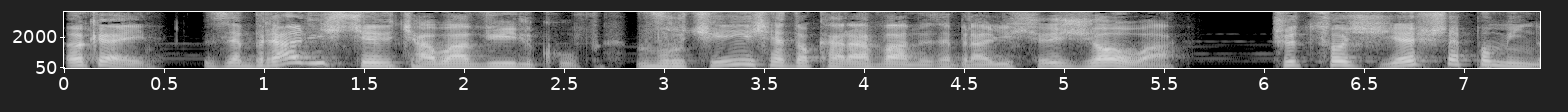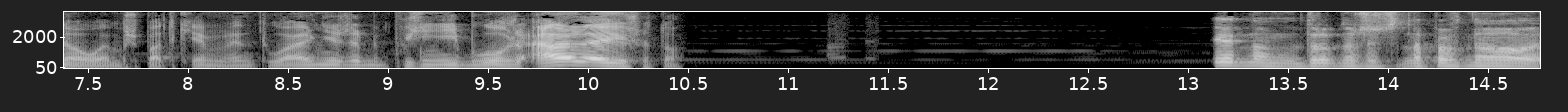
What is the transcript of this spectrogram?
Okej. Zebraliście ciała wilków. Wróciliście do karawany. Zebraliście zioła. Czy coś jeszcze pominąłem przypadkiem ewentualnie, żeby później nie było, że ale jeszcze to. Jedną drobną rzecz. Na pewno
